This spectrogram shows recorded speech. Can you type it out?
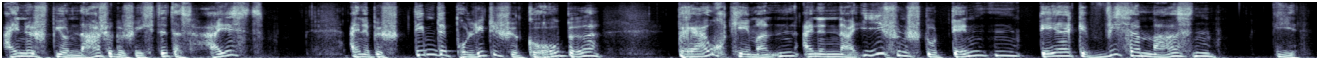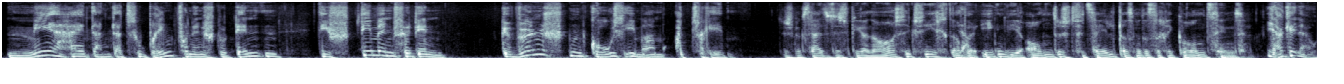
eine Spionagegeschichte. Das heißt, eine bestimmte politische Gruppe braucht jemanden, einen naiven Studenten, der gewissermaßen die Mehrheit dann dazu bringt von den Studenten, die Stimmen für den gewünschten Großimam abzugeben. Du hast mir gesagt, es ist eine Spionagegeschichte, aber ja. irgendwie anders erzählt, dass wir das ein bisschen gewohnt sind. Ja, genau.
